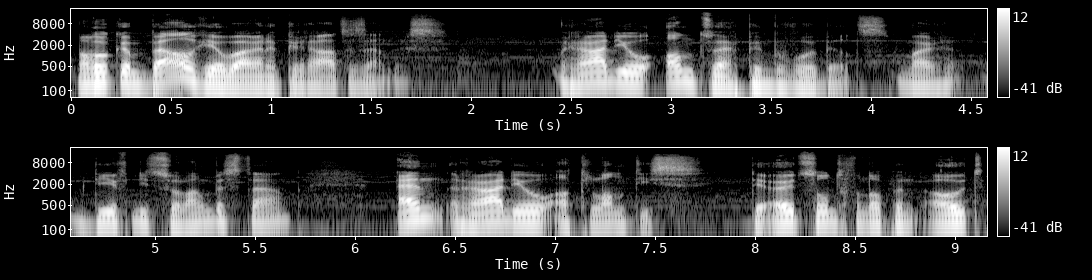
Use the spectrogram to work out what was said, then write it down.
Maar ook in België waren er piratenzenders. Radio Antwerpen bijvoorbeeld, maar die heeft niet zo lang bestaan. En Radio Atlantis, die uitzond van op een oud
